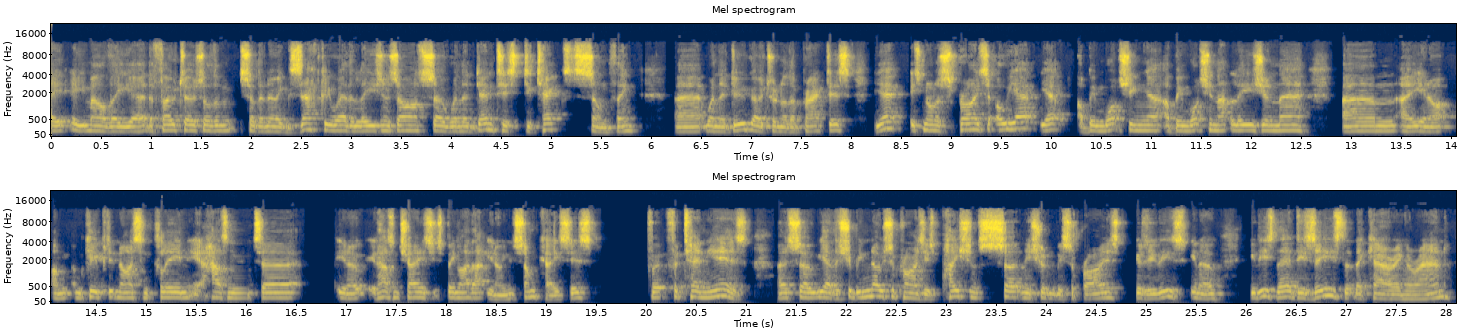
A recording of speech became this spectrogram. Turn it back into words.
e- email the, uh, the photos of them so they know exactly where the lesions are. So when the dentist detects something, uh, when they do go to another practice, yeah, it's not a surprise. Oh yeah, yeah, I've been watching. Uh, I've been watching that lesion there. Um, uh, you know, I'm, I'm, keeping it nice and clean. It hasn't. Uh, you know, it hasn't changed. It's been like that. You know, in some cases, for, for 10 years. Uh, so, yeah, there should be no surprises. Patients certainly shouldn't be surprised because it is, you know, it is their disease that they're carrying around.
